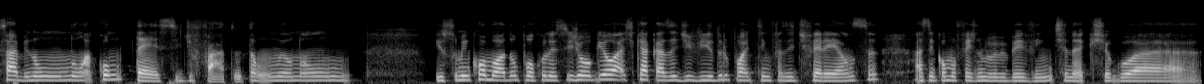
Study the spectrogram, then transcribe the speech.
sabe? Não, não acontece de fato. Então eu não. Isso me incomoda um pouco nesse jogo e eu acho que a casa de vidro pode sim fazer diferença, assim como fez no BBB 20, né? Que chegou a.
